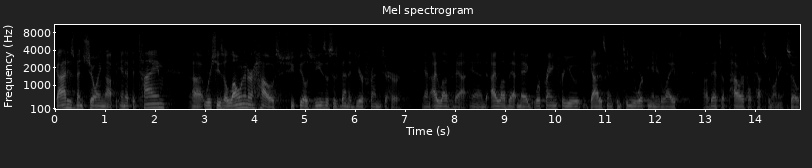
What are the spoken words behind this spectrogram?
God has been showing up. And at the time uh, where she's alone in her house, she feels Jesus has been a dear friend to her. And I love that. And I love that, Meg. We're praying for you. God is going to continue working in your life. Uh, that's a powerful testimony. So,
